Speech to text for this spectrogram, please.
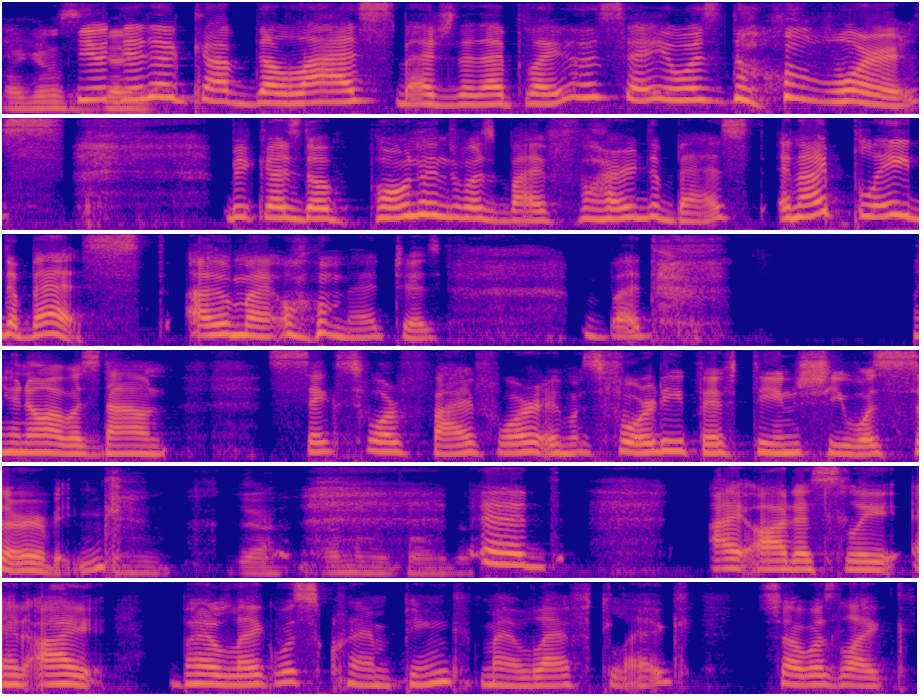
Like. You getting- didn't come the last match that I played. Jose, it was the worst because the opponent was by far the best, and I played the best out of my own matches. But you know, I was down six four five four. It was 40-15. She was serving, mm, Yeah, I remember you told me that. and I honestly, and I, my leg was cramping, my left leg. So I was like,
